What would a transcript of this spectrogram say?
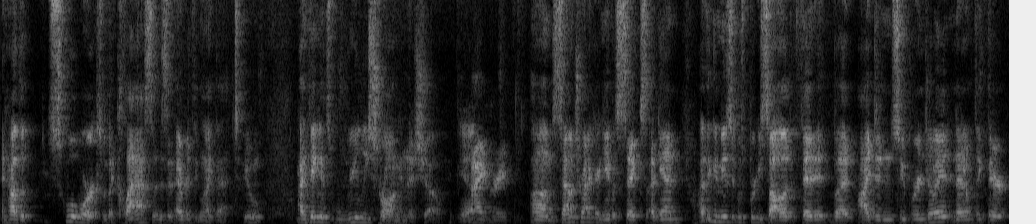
and how the school works with the classes and everything like that too. I think it's really strong in this show. Yeah. I agree. Um, soundtrack, I gave a six. Again, I think the music was pretty solid, it fit it, but I didn't super enjoy it, and I don't think they're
